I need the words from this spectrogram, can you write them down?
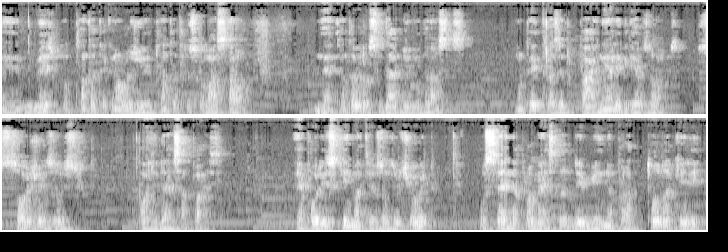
é, mesmo com tanta tecnologia, tanta transformação, né, tanta velocidade de mudanças, não tem trazido paz nem alegria aos homens. Só Jesus pode dar essa paz. É por isso que em Mateus 11, 28, o cerne da promessa divina para todo aquele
